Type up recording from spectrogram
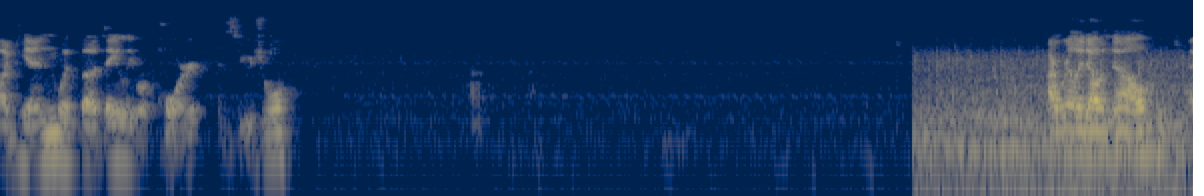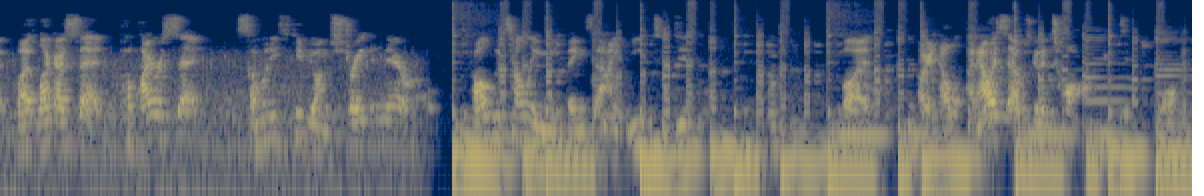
again with the daily report as usual. I really don't know. But like I said, Papyrus said, someone needs to keep you on the straight and narrow. Probably telling me things that I need to do. But okay, now now I said I was gonna talk to people.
